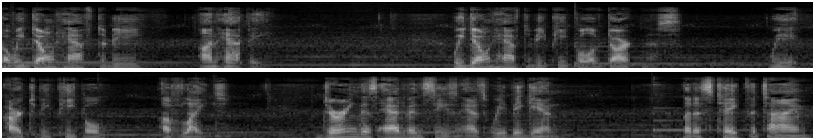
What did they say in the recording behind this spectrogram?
But we don't have to be unhappy. We don't have to be people of darkness. We are to be people of light. During this Advent season, as we begin, let us take the time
